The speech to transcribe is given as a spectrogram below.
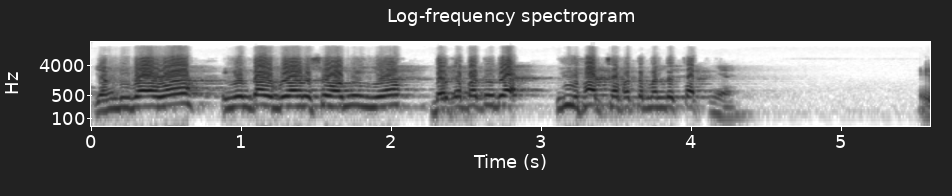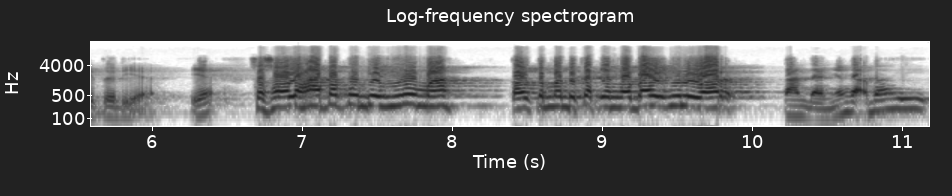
yang di bawah ingin tahu bagaimana suaminya, baik apa tidak, lihat siapa teman dekatnya. Itu dia. Ya, sesoleh apa pun dia di rumah, kalau teman dekat yang nggak baik di luar, tandanya nggak baik.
